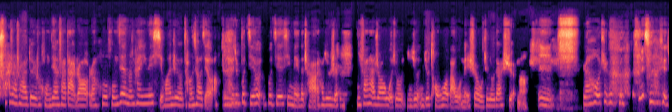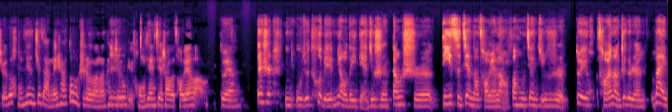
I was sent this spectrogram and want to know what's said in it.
唰唰唰对着红建发大招，然后红建呢，他因为喜欢这个唐小姐了，他就不接不接新梅的茬，他就是你发大招，我就你就你就捅我吧，我没事我就流点血嘛。嗯，然后这个苏 小姐觉得红建这咋没啥斗志了呢？他就又给红建介绍了曹元朗。对啊。但是你，我觉得特别妙的一点就是，当时第一次见到曹元朗，方鸿渐就是对曹元朗这个人外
